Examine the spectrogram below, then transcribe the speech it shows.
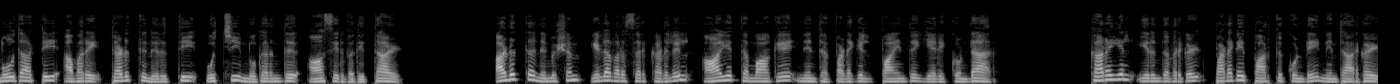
மூதாட்டி அவரை தடுத்து நிறுத்தி உச்சி முகர்ந்து ஆசிர்வதித்தாள். அடுத்த நிமிஷம் இளவரசர் கடலில் ஆயத்தமாக நின்ற படகில் பாய்ந்து ஏறிக்கொண்டார். கரையில் இருந்தவர்கள் படகை பார்த்துக் கொண்டே நின்றார்கள்.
